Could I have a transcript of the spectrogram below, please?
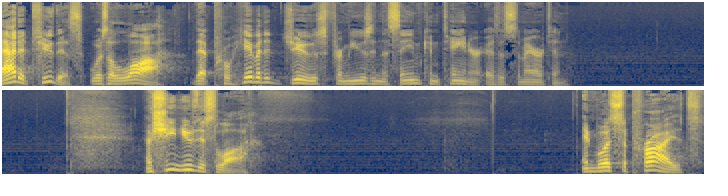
Added to this was a law that prohibited Jews from using the same container as a Samaritan. Now, she knew this law and was surprised,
